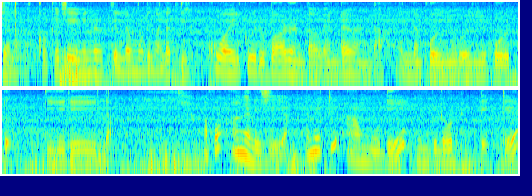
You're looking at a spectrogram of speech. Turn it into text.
ചിലവർക്കൊക്കെ ചെവീന്റെ അടുത്തുള്ള മുടി നല്ല തിക്കുമായിരിക്കും ഒരുപാട് ഉണ്ടാവും. എന്റെ കണ്ട എല്ലാം കൊഴിഞ്ഞു കൊഴിഞ്ഞു പോയിട്ട് തീരെയില്ല. അപ്പോൾ അങ്ങനെ ചെയ്യാം. എന്നിട്ട് ആ മുടി മുമ്പിലോട്ടിട്ടിട്ട്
